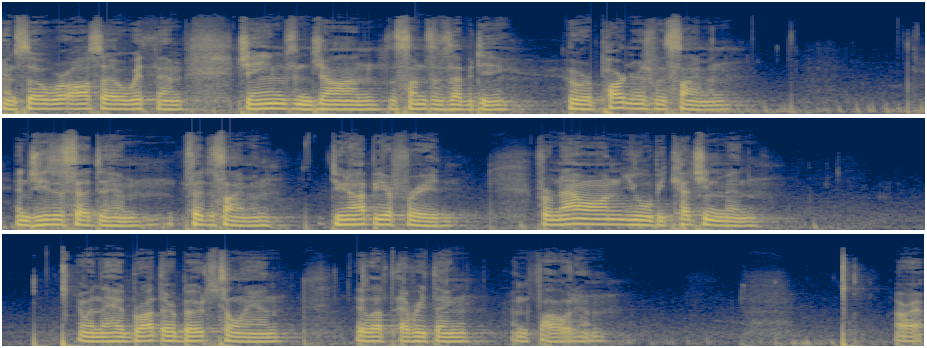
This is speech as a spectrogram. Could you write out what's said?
And so were also with them James and John, the sons of Zebedee, who were partners with Simon. And Jesus said to him, said to Simon, do not be afraid. From now on, you will be catching men. And when they had brought their boats to land, they left everything and followed him. All right.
